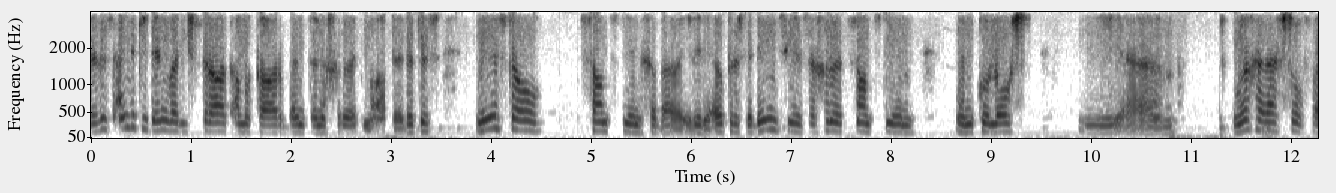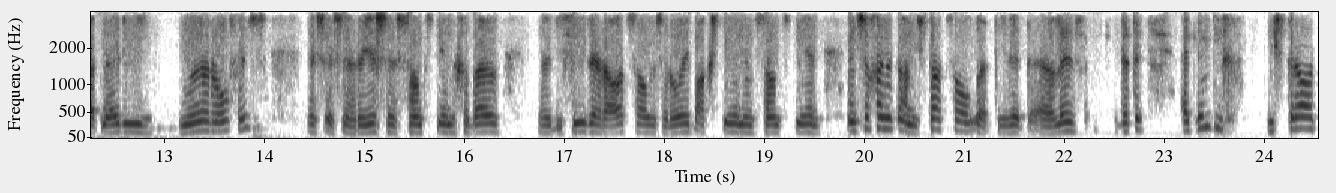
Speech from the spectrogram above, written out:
Dit is eintlik die ding wat die straat aan mekaar bind in 'n groot mate. Dit is meestal sandsteen geboue. Jy weet die ou presidensie is 'n groot sandsteen in kolos. Die ehm um, Hooggeregshof wat nou die Hoër Hof is, dis is 'n reuse sandsteen gebou. Nou die vierde raadsaal is rooi baksteen en sandsteen en so gaan dit aan die stadsaal ook. Jy weet hulle is dit ek dink die die straat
